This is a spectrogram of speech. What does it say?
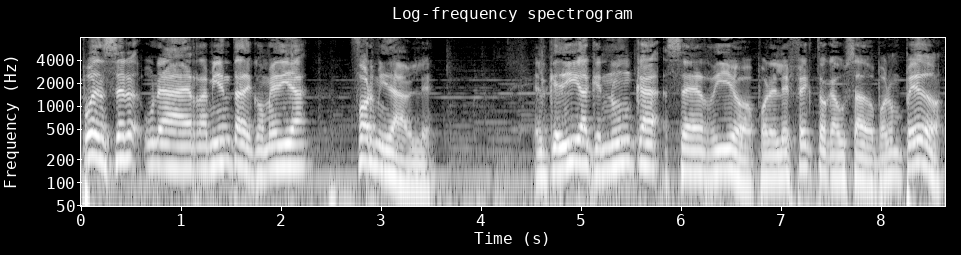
pueden ser una herramienta de comedia formidable. El que diga que nunca se rió por el efecto causado por un pedo,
